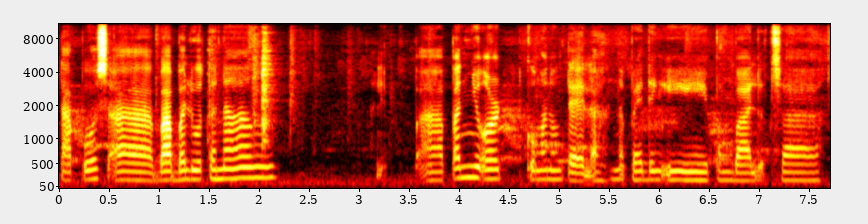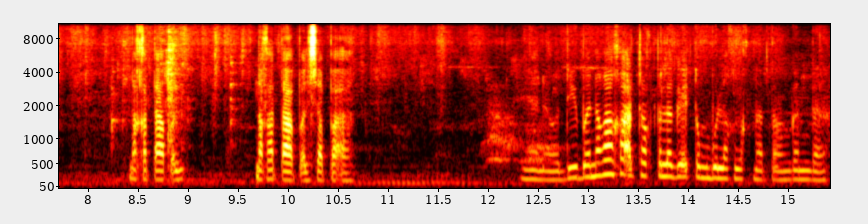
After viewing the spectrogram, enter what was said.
Tapos, ah, babalutan ng ah, panyo or kung anong tela na pwedeng ipangbalot sa nakatapal nakatapal sa paa. Yan o. Di ba nakaka-attract talaga itong bulaklak na to? Ang ganda.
